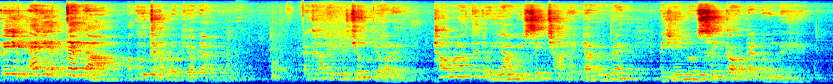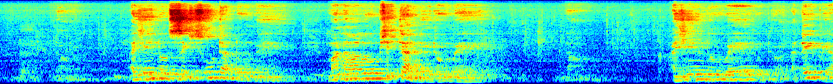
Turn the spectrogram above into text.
ပြီးအဲ့ဒီအသက်ကအခုကျွန်တော်တို့ပြောပြမယ်တခါလေတချို့ပြောတယ်ထောင်ရတဲ့တော့ရပြီးစိတ်ချတယ်ဒါပေမဲ့အရင်လိုစိတ်ကောက်တတ်တော့မယ်နော်အရင်လိုစိတ်ဆိုးတတ်တော့မယ် မနာလိုဖြစ်တတ်နေတော့မယ်နော်အရင်လိုပဲလို့ပြောအတိတ်ပဲ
